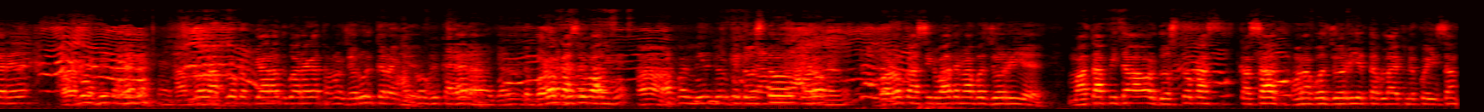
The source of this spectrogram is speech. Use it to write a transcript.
करे और लोग भी है। हम लोग आप लोग का प्यार दुआ रहेगा तो हम लोग ज़रूर करेंगे। हम लोग भी है ना? तो बड़ों का आशीर्वाद हाँ। क्योंकि दोस्तों बड़ों बड़ों का आशीर्वाद रहना बहुत ज़रूरी है। माता पिता और दोस्तों का का साथ होना बहुत ज़रूरी है तब लाइफ में कोई इंसान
